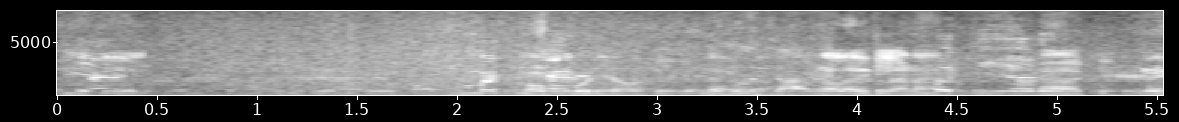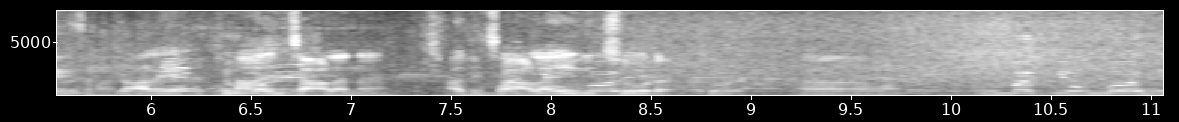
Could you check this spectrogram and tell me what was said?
எண்பத்தி ஏழு. அப்படியா ஓகே நல்லா. ஆ ஓகே தேங்க்ஸ்ண்ணா அது சாலைண்ணே. அது சாலை இது சூட. ஆ ஆமாம் எண்பத்தி ஒன்பது.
